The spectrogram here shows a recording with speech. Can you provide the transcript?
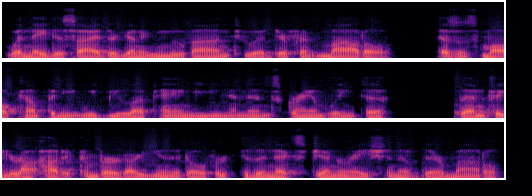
when they decide they're going to move on to a different model as a small company, we'd be left hanging and then scrambling to then figure out how to convert our unit over to the next generation of their model.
